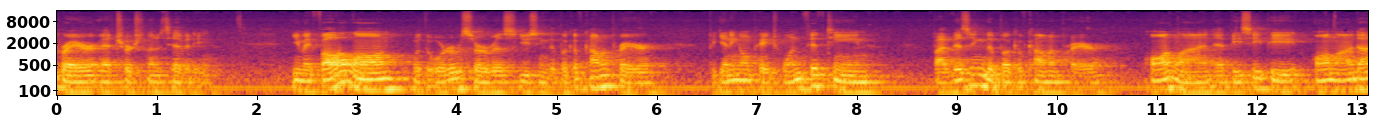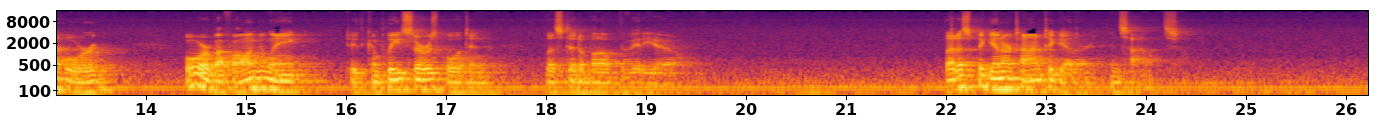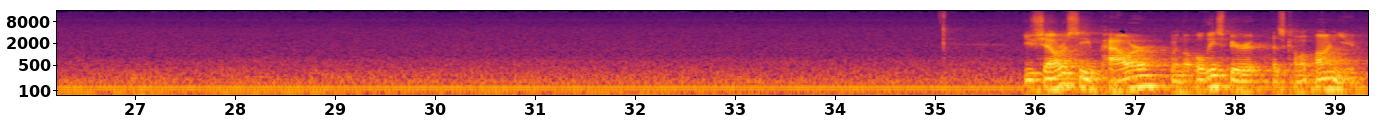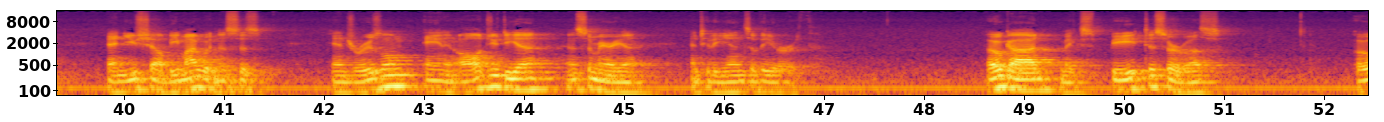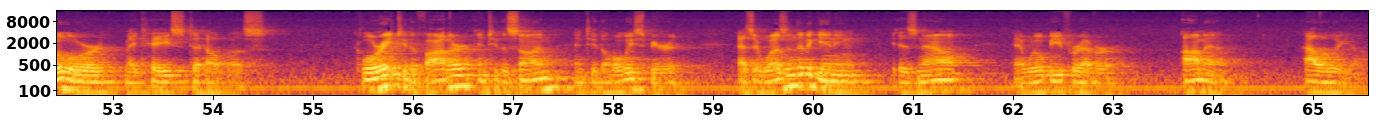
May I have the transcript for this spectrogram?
Prayer at Church of the Nativity. You may follow along with the order of service using the Book of Common Prayer, beginning on page 115, by visiting the Book of Common Prayer online at bcponline.org or by following the link to the complete service bulletin listed above the video. Let us begin our time together in silence. You shall receive power when the Holy Spirit has come upon you, and you shall be my witnesses in Jerusalem and in all Judea and Samaria and to the ends of the earth. O God, make speed to serve us. O Lord, make haste to help us. Glory to the Father, and to the Son, and to the Holy Spirit, as it was in the beginning, is now, and will be forever. Amen. Alleluia.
